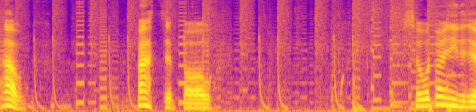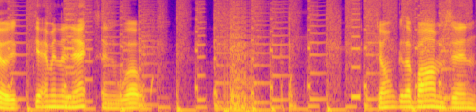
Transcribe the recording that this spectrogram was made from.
Oh. Basketball. So what do I need to do? Get him in the neck and whoa. Don't get the bombs in.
